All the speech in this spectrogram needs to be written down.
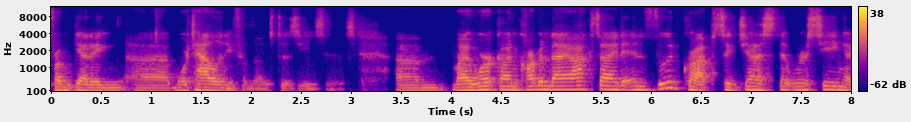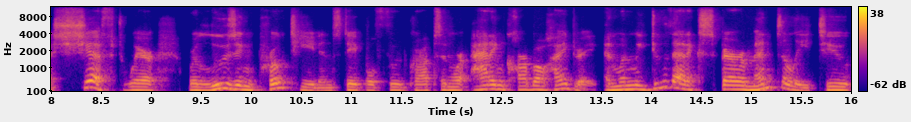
from getting uh, mortality from those diseases. Um, my work on carbon dioxide and food crops suggests that we're seeing a shift where we're losing protein in staple food crops and we're adding carbohydrate. And when we do that experimentally to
